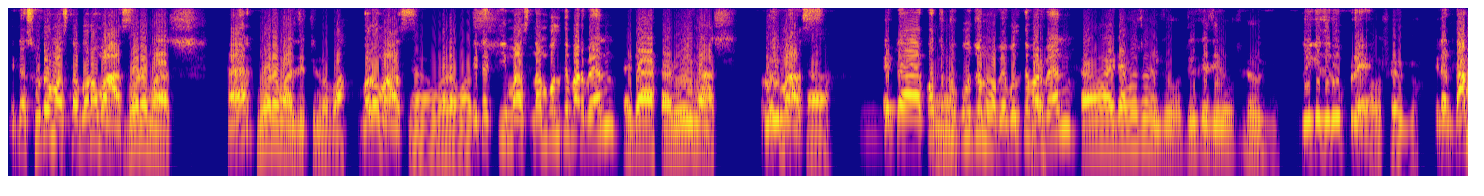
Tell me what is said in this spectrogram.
এটা ছোট মাছ না বড় মাছ? বড় মাছ। হ্যাঁ? বড় মাছ দিচ্ছেন বাবা। বড় মাছ? হ্যাঁ, বড় মাছ। এটা কি মাছ? নাম বলতে পারবেন? এটা রুই মাছ। রুই মাছ। হ্যাঁ। এটা কতটুকু ওজন হবে বলতে পারবেন? হ্যাঁ, এটা বুঝুন দুই কেজির উপরে হইব। দুই কেজির উপরে? এটার দাম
